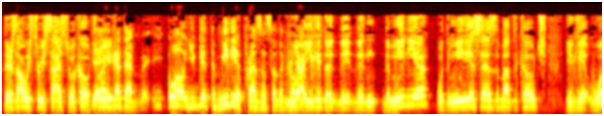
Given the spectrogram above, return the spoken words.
There's always three sides to a coach, Mm-hmm. Yeah, right? you got that. Well, you get the media presence of the coach. Yeah, you get the, the, the, the media, what the media says about the coach. You get what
